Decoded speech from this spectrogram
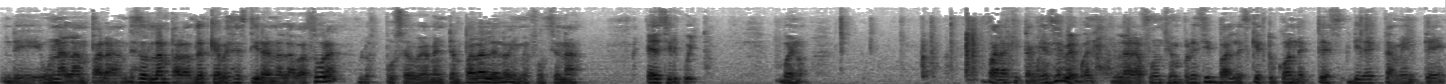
de una lámpara, de esas lámparas LED que a veces tiran a la basura. Los puse obviamente en paralelo y me funciona el circuito. Bueno, para que también sirve, bueno, la función principal es que tú conectes directamente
